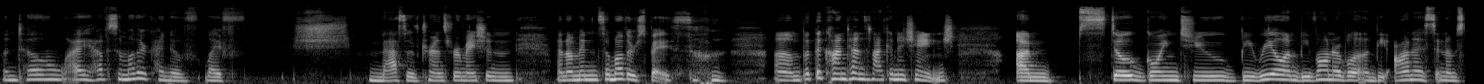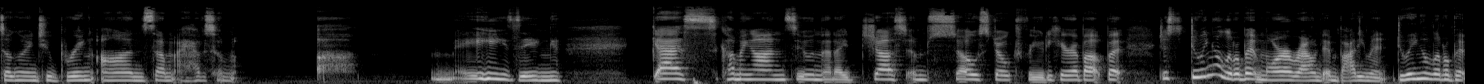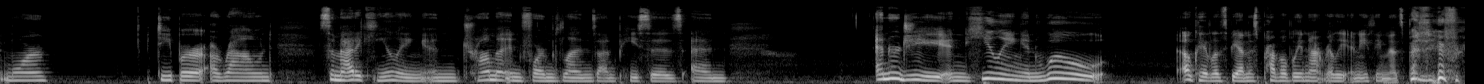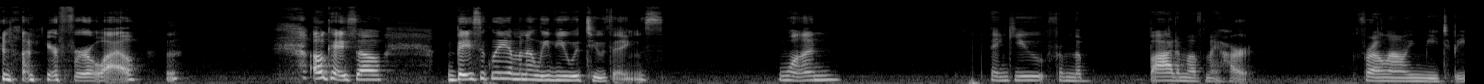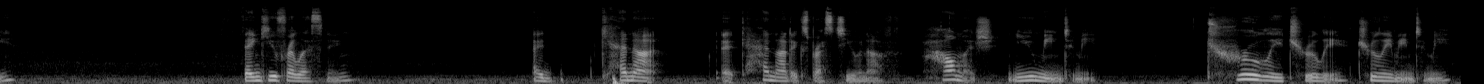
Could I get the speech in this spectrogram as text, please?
until I have some other kind of life sh- massive transformation and I'm in some other space. um, but the content's not going to change. I'm still going to be real and be vulnerable and be honest and I'm still going to bring on some I have some amazing guests coming on soon that I just am so stoked for you to hear about. But just doing a little bit more around embodiment doing a little bit more deeper around somatic healing and trauma informed lens on pieces and energy and healing and woo okay, let's be honest, probably not really anything that's been different on here for a while. okay, so basically, I'm going to leave you with two things. One, thank you from the bottom of my heart for allowing me to be. Thank you for listening. I cannot it cannot express to you enough how much you mean to me truly, truly, truly mean to me.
